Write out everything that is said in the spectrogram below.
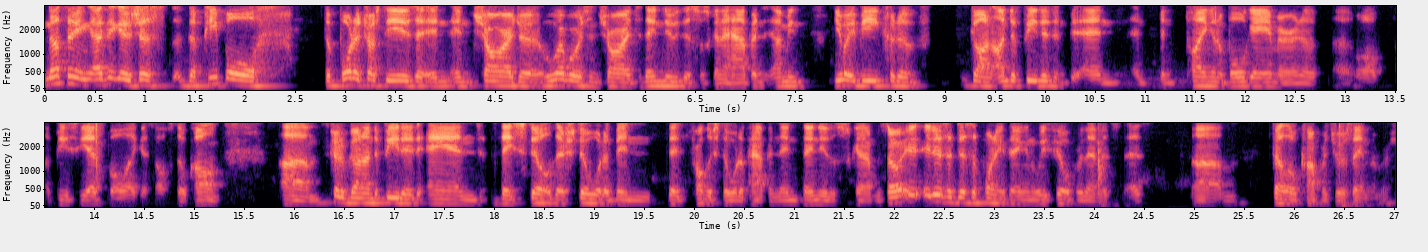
Nothing. I think it was just the people, the board of trustees in, in charge, or whoever was in charge. They knew this was going to happen. I mean, UAB could have gone undefeated and, and, and been playing in a bowl game or in a, uh, well a BCS bowl, I guess I'll still call them. Um, could have gone undefeated, and they still there still would have been that probably still would have happened. They, they knew this was going to happen, so it, it is a disappointing thing, and we feel for them as as um, fellow Conference USA members.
